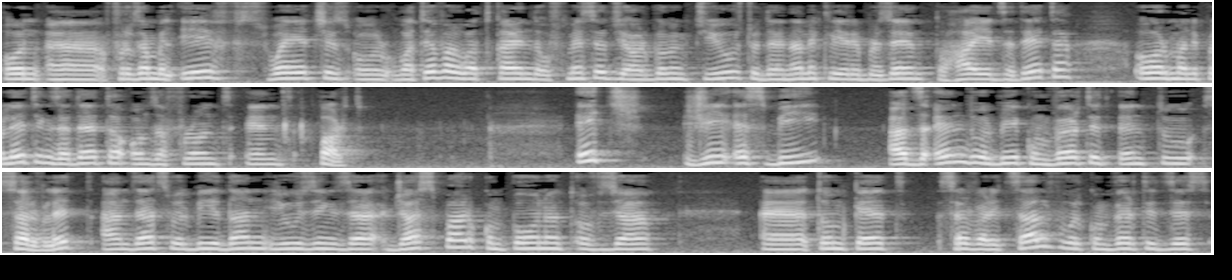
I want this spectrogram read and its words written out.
on uh, for example if switches or whatever what kind of message you are going to use to dynamically represent to hide the data or manipulating the data on the front end part. JSP at the end will be converted into servlet and that will be done using the Jasper component of the uh, Tomcat server itself will convert this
